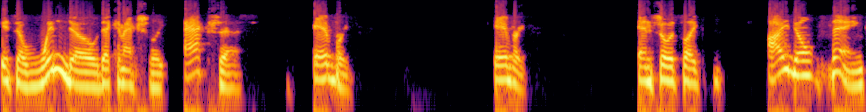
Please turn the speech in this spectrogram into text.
it's a window that can actually access every every. And so it's like i don't think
